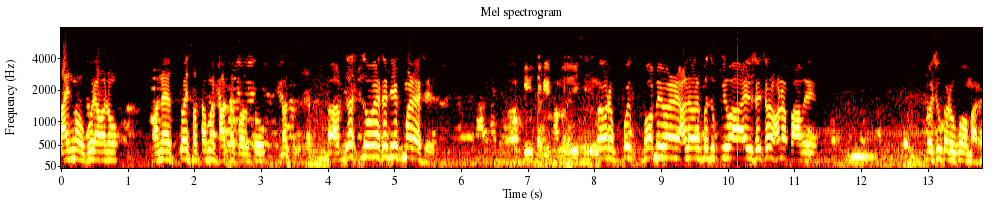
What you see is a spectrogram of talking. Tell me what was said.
લાઈનમાં ઊભું રહેવાનું અને તોય છતાં અમને ખાતર પડતું નથી. દસ નો વેસન એક મળે છે. કેવી તકલીફ અમે રહી છે? કોઈ ફોમી બધું પીવા આવ્યું છે આવે. તો શું કરવું કહો અમારે?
